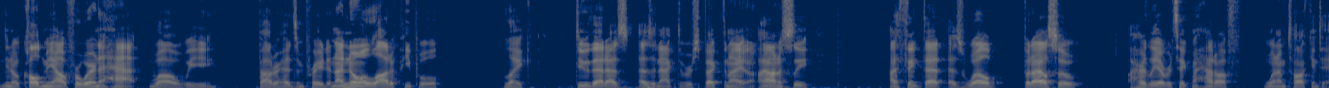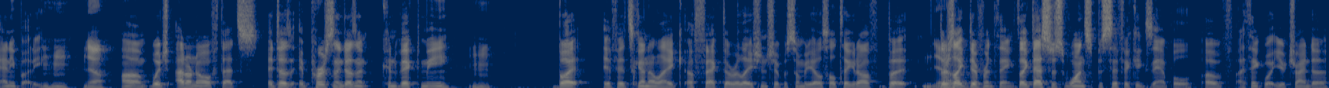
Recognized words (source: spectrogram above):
you know called me out for wearing a hat while we bowed our heads and prayed. And I know a lot of people like do that as as an act of respect, and I Yeah. I honestly I think that as well. But I also I hardly ever take my hat off when I'm talking to anybody. hmm yeah Um, which I don't know if that's it does it personally doesn't convict me, Mhm. But if it's gonna like affect a relationship with somebody else, I'll take it off. But Yeah. there's like different things. Like that's just one specific example of I think what you're trying to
